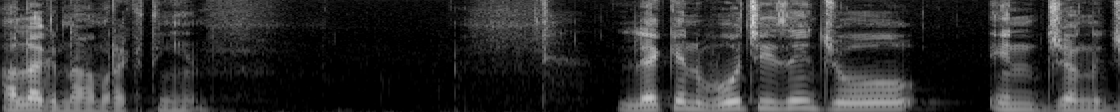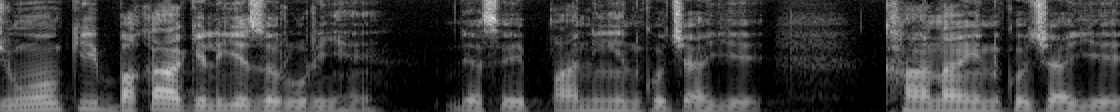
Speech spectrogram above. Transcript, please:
الگ نام رکھتی ہیں۔ لیکن وہ چیزیں جو ان جنگجوؤں کی بقا کے لیے ضروری ہیں، جیسے پانی ان کو چاہیے، کھانا ان کو چاہیے،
